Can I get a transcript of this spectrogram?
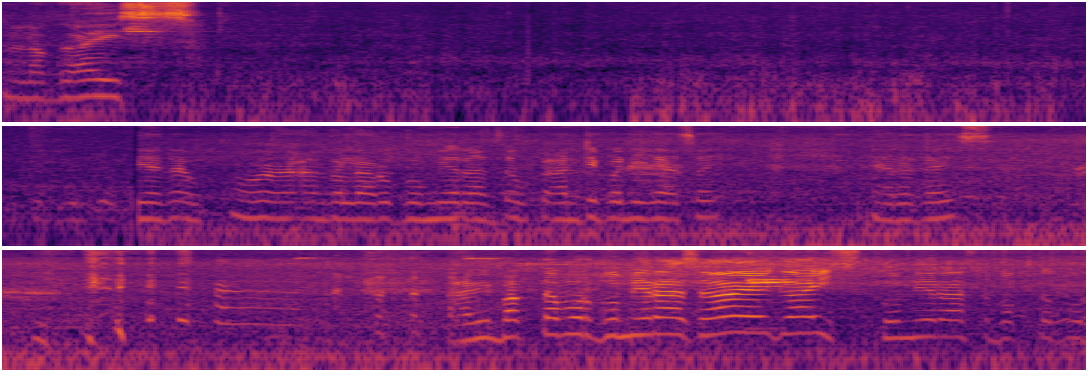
Wala guys. Guys अङ्कलहरू घुमेर आन्टी पनि यहाँ छ। हेर गाइस हामी भक्तपुर घुमेर है गाइस घुमेर भक्तपुर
